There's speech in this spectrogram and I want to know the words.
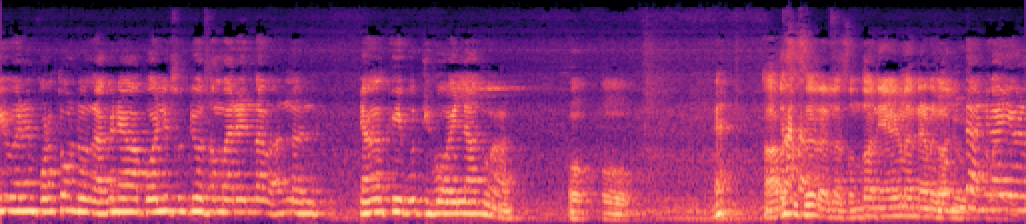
ഈ വിവരം പുറത്തു കൊണ്ടുവന്നു അങ്ങനെ ആ പോലീസ് ഉദ്യോഗസ്ഥന്മാരെ അന്ന് ഞങ്ങൾക്ക് ഈ ബുദ്ധി പോയില്ല എന്ന് പറഞ്ഞു. സ്വന്തം അനുയായികൾ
